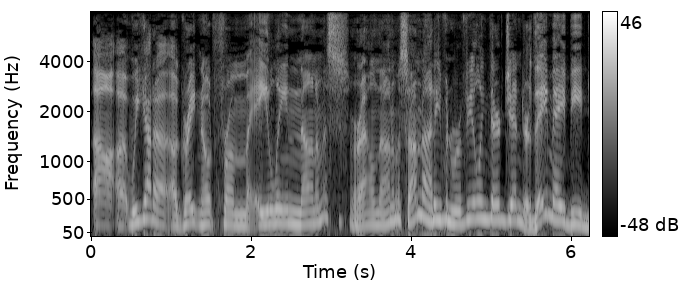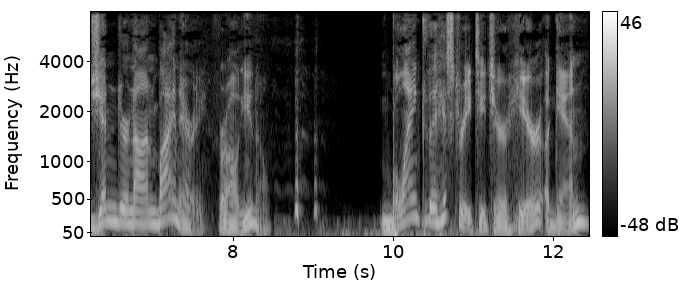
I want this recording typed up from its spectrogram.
Uh, uh, we got a, a great note from Aileen Anonymous or Al Anonymous. I'm not even revealing their gender. They may be gender non binary, for all you know. Blank the history teacher here again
